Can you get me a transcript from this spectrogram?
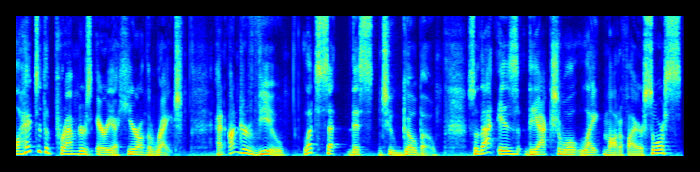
I'll head to the parameters area here on the right and under view, let's set this to Gobo. So that is the actual light modifier source.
